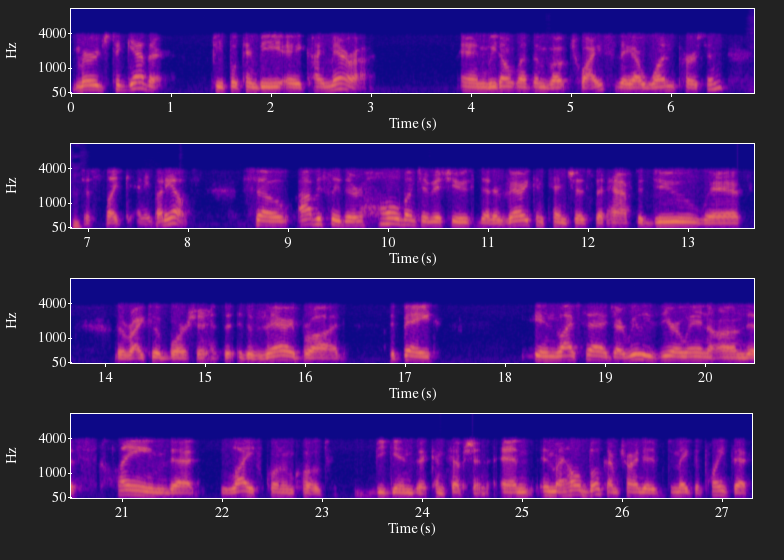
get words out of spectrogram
merge together. People can be a chimera, and we don't let them vote twice. They are one person, hmm. just like anybody else. So obviously, there are a whole bunch of issues that are very contentious that have to do with the right to abortion. It's a, it's a very broad debate in Life's Edge, I really zero in on this claim that life, quote unquote, begins at conception. And in my whole book, I'm trying to, to make the point that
